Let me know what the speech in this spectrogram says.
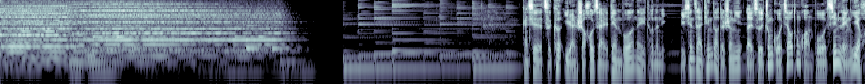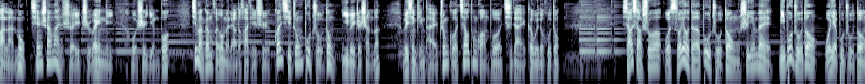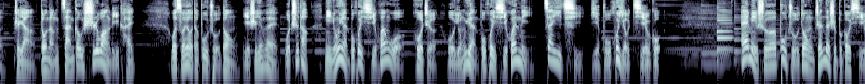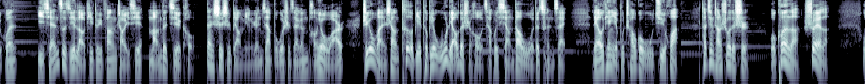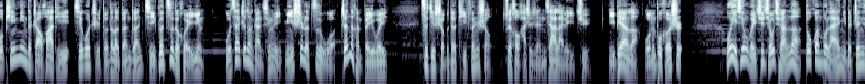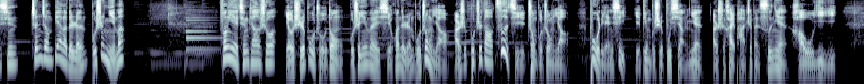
感谢此刻依然守候在电波那头的你。你现在听到的声音来自中国交通广播心灵夜话栏目《千山万水只为你》，我是迎波。今晚跟朋友们聊的话题是：关系中不主动意味着什么？微信平台中国交通广播，期待各位的互动。小小说：“我所有的不主动，是因为你不主动，我也不主动，这样都能攒够失望离开。”我所有的不主动，也是因为我知道你永远不会喜欢我，或者我永远不会喜欢你，在一起也不会有结果。艾米说：“不主动真的是不够喜欢。以前自己老替对方找一些忙的借口，但事实表明，人家不过是在跟朋友玩儿，只有晚上特别特别无聊的时候才会想到我的存在，聊天也不超过五句话。他经常说的是。”我困了，睡了。我拼命的找话题，结果只得到了短短几个字的回应。我在这段感情里迷失了自我，真的很卑微。自己舍不得提分手，最后还是人家来了一句：“你变了，我们不合适。”我已经委曲求全了，都换不来你的真心。真正变了的人不是你吗？枫叶轻飘说：“有时不主动，不是因为喜欢的人不重要，而是不知道自己重不重要。不联系也并不是不想念，而是害怕这份思念毫无意义。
